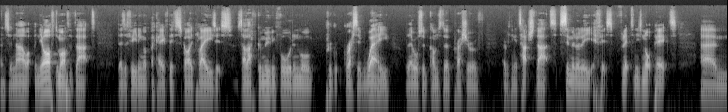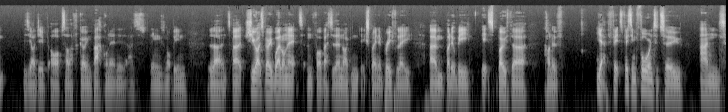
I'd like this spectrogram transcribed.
And so now, in the aftermath of that, there's a feeling of okay, if this guy plays, it's South Africa moving forward in a more progressive way. But there also becomes the pressure of everything attached to that. Similarly, if it's flipped and he's not picked, um, is the idea of oh, South Africa going back on it and it has things not been learnt. Uh, she writes very well on it and far better than I can explain it briefly. Um, but it'll be it's both a kind of yeah fits fitting four into two and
